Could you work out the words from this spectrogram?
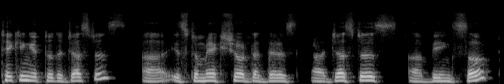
taking it to the justice uh, is to make sure that there is uh, justice uh, being served.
